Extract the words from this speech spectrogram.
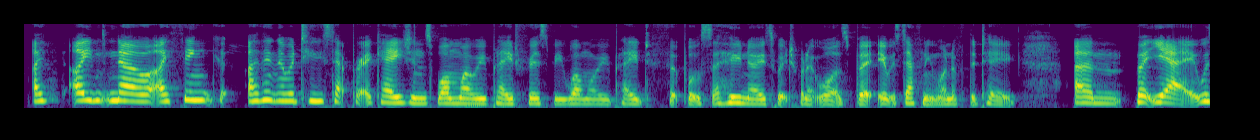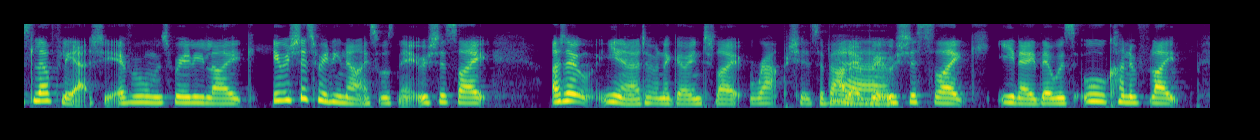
I I no, I think I think there were two separate occasions, one where we played frisbee, one where we played football, so who knows which one it was, but it was definitely one of the two. Um but yeah, it was lovely actually. Everyone was really like it was just really nice, wasn't it? It was just like I don't you know, I don't want to go into like raptures about it, but it was just like, you know, there was all kind of like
